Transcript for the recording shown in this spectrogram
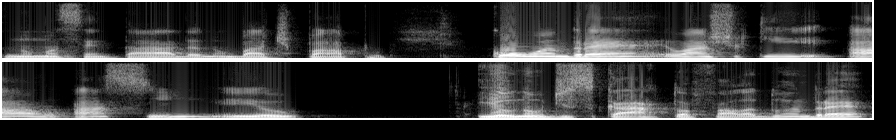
numa sentada, num bate-papo. Com o André, eu acho que há, há sim, e eu, e eu não descarto a fala do André,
